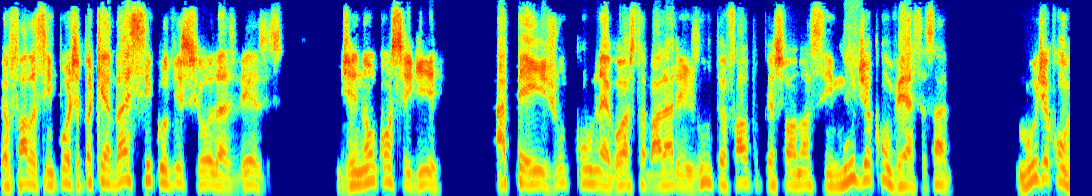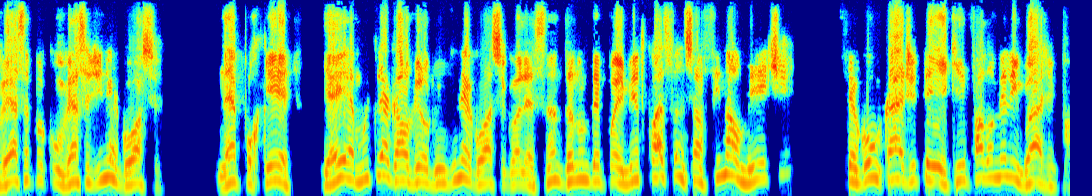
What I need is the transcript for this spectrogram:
eu falo assim, poxa, para quebrar esse ciclo vicioso, às vezes, de não conseguir a TI junto com o negócio trabalharem junto, eu falo para o pessoal nosso assim, mude a conversa, sabe? Mude a conversa para conversa de negócio, né? Porque, e aí é muito legal ver alguém de negócio igual o Alessandro dando um depoimento quase falando assim, ó, finalmente chegou um cara de TI aqui e falou minha linguagem, pô.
